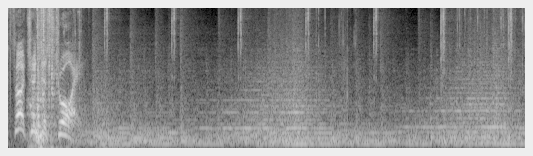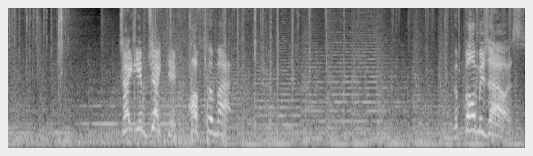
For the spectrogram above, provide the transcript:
Search and destroy. Take the objective off the map. The bomb is ours.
